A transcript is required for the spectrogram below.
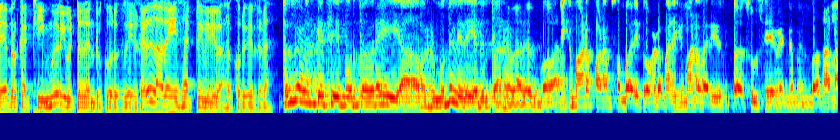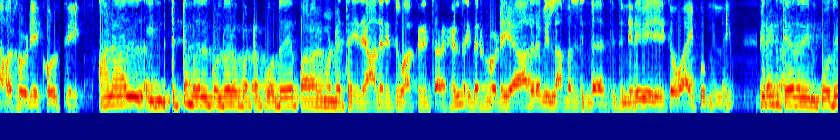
லேபர் கட்சி மீறிவிட்டது என்று கூறுகிறீர்கள். அதை சற்று விரிவாக கூறுவீர்களா? தொழிலாளர் கட்சியை பொறுத்தவரை அவர்கள் முதல் இதை எதிர்த்தார்கள். அது அதிகமான பணம் சம்பாதிப்பவர்களிடம் அதிகமான வரி வசூல் செய்ய வேண்டும் என்பதுதான் அவர்களுடைய கொள்கை. ஆனால் இந்த திட்டம் முதலில் கொண்டு வரப்பட்ட போது பாராளுமன்றத்தை இதை ஆதரித்து வாக்களித்தார்கள். இவர்களுடைய ஆதரவு இல்லாமல் இந்த இது நிறைவேறி இருக்க வாய்ப்பும் இல்லை. பிறகு தேர்தலின் போது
